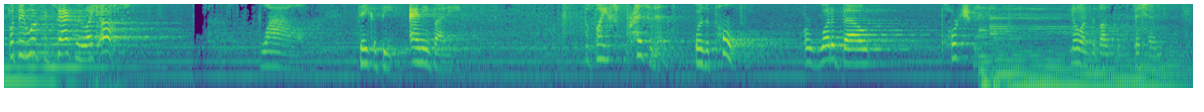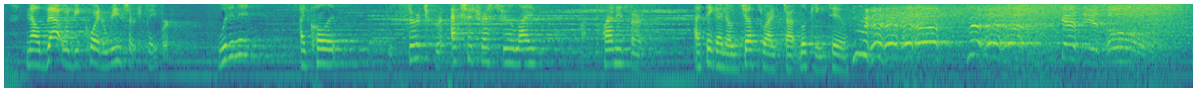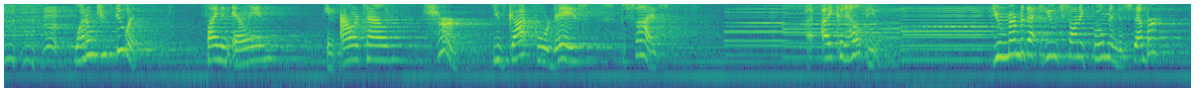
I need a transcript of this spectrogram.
But they looked exactly like us. Wow. They could be anybody. The vice president. Or the Pope. Or what about Porchman? No one's above suspicion. Now that would be quite a research paper. Wouldn't it? I'd call it The Search for Extraterrestrial Life on Planet Earth. I think I know just where I'd start looking, too. Cassius home. Why don't you do it? Find an alien in our town. Sure. You've got four days. Besides, I, I could help you. Do you remember that huge sonic boom in December?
